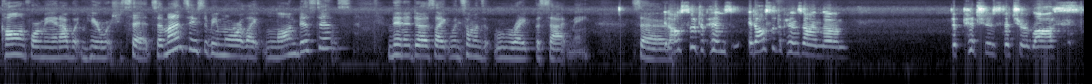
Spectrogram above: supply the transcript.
calling for me, and I wouldn't hear what she said. So mine seems to be more like long distance than it does like when someone's right beside me. So it also depends. It also depends on the the pitches that your loss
